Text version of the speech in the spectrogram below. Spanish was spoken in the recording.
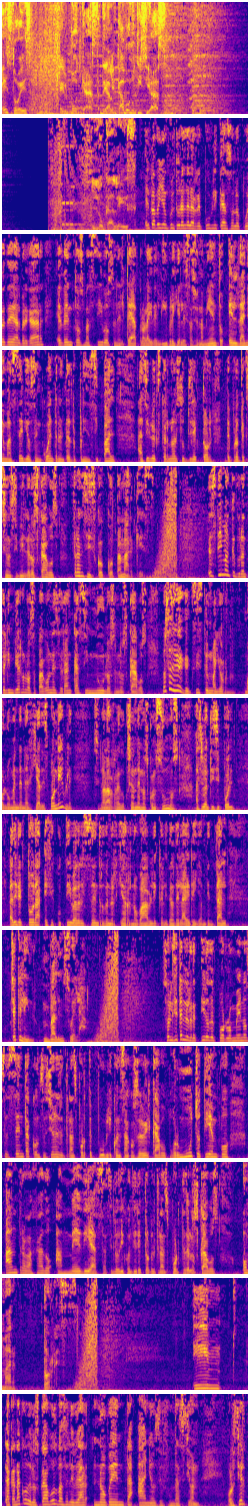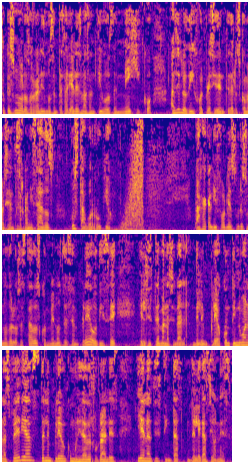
Esto es el podcast de Alcabo Noticias. Locales. El pabellón cultural de la República solo puede albergar eventos masivos en el teatro al aire libre y el estacionamiento. El daño más serio se encuentra en el teatro principal. Así lo externó el subdirector de Protección Civil de Los Cabos, Francisco Cota Márquez. Estiman que durante el invierno los apagones serán casi nulos en los cabos. No se diga que existe un mayor volumen de energía disponible, sino la reducción de los consumos. Así lo anticipó la directora ejecutiva del Centro de Energía Renovable, Calidad del Aire y Ambiental, Jacqueline Valenzuela. Solicitan el retiro de por lo menos 60 concesiones de transporte público en San José del Cabo. Por mucho tiempo han trabajado a medias, así lo dijo el director del transporte de los Cabos, Omar Torres. Y la Canaco de los Cabos va a celebrar 90 años de fundación. Por cierto, que es uno de los organismos empresariales más antiguos de México. Así lo dijo el presidente de los comerciantes organizados, Gustavo Rubio. Baja California Sur es uno de los estados con menos desempleo, dice el Sistema Nacional del Empleo. Continúan las ferias del empleo en comunidades rurales y en las distintas delegaciones.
